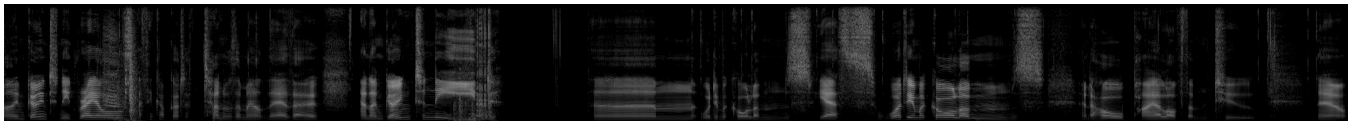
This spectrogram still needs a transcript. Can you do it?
I'm going to need rails. I think I've got a ton of them out there, though. And I'm going to need... Um, them? Yes, what do you call them? And a whole pile of them too. Now,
